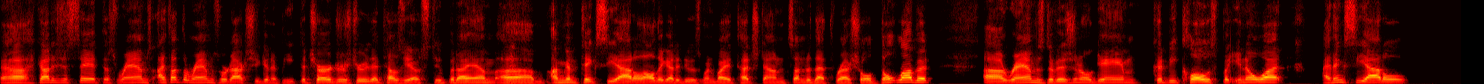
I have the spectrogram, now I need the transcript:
Uh, Got to just say it. This Rams, I thought the Rams were actually going to beat the Chargers, Drew. That tells you how stupid I am. Um, I'm going to take Seattle. All they got to do is win by a touchdown. It's under that threshold. Don't love it. Uh, Rams divisional game could be close, but you know what? I think Seattle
